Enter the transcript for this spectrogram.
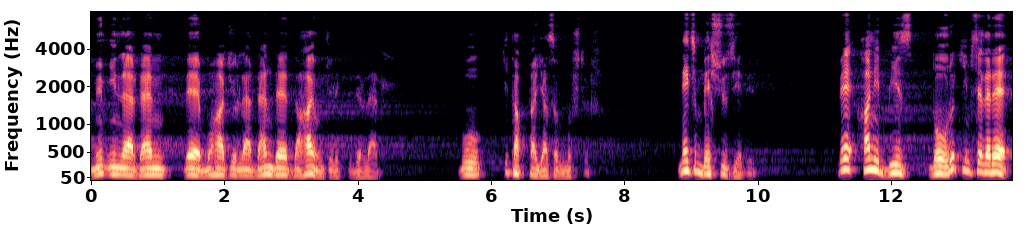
müminlerden ve muhacirlerden de daha önceliklidirler. Bu kitapta yazılmıştır. Necm 507 Ve hani biz doğru kimselere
